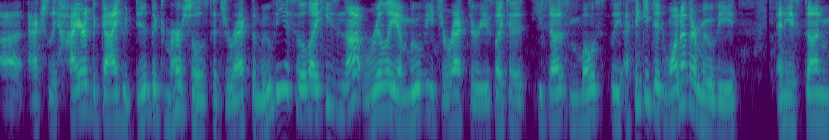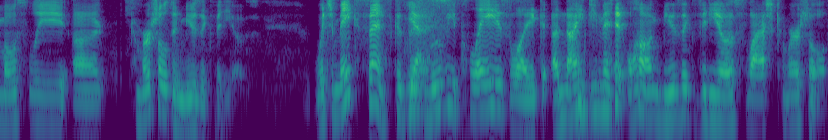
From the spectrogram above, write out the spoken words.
Uh, actually hired the guy who did the commercials to direct the movie. So like he's not really a movie director. He's like a he does mostly i think he did one other movie and he's done mostly uh, commercials and music videos, which makes sense because this Yes. movie plays like a 90 minute long music video slash commercial.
